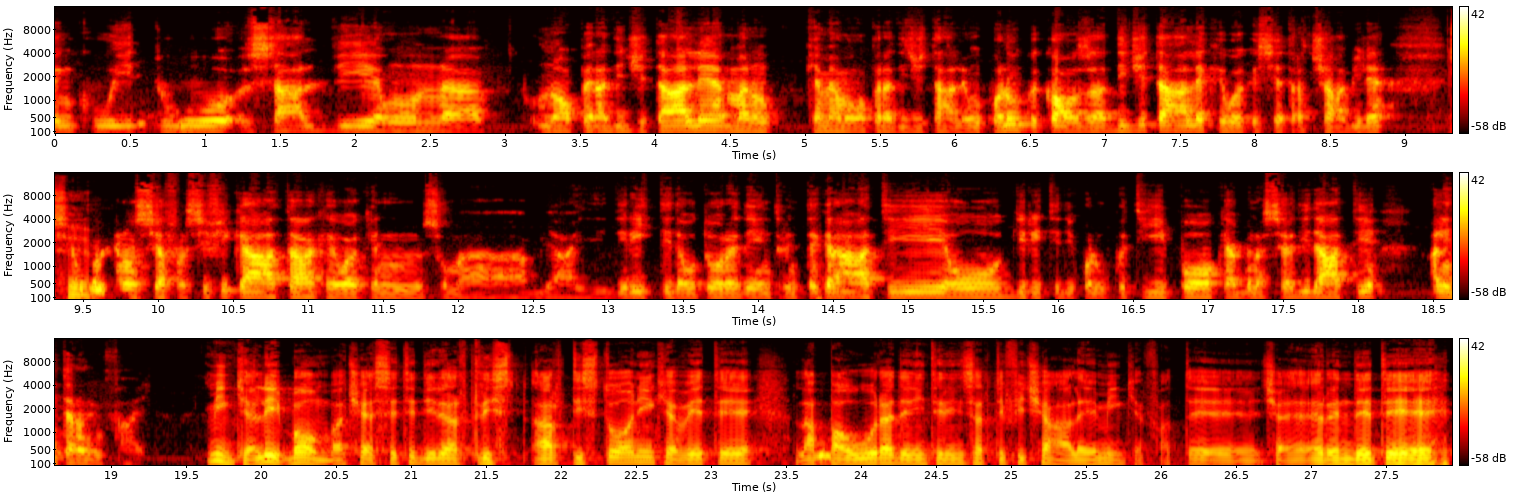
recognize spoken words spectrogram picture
in cui tu salvi un, un'opera digitale, ma non chiamiamo opera digitale, un qualunque cosa digitale che vuoi che sia tracciabile, sì. che vuoi che non sia falsificata, che vuoi che insomma abbia i diritti d'autore dentro integrati o diritti di qualunque tipo, che abbia una serie di dati all'interno di un file. Minchia, lì bomba, cioè siete degli artist- artistoni che avete la paura dell'intelligenza artificiale, minchia, fate, cioè rendete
